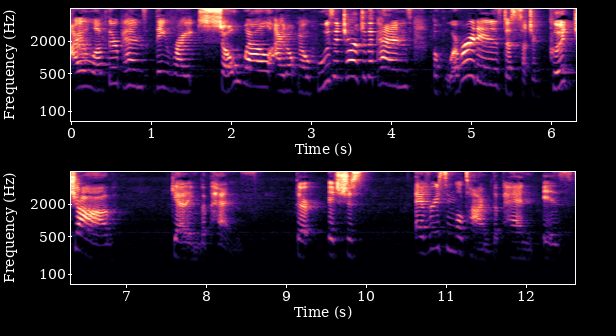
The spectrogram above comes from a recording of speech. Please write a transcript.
I love their pens. They write so well. I don't know who's in charge of the pens, but whoever it is does such a good job getting the pens. There, it's just every single time the pen is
